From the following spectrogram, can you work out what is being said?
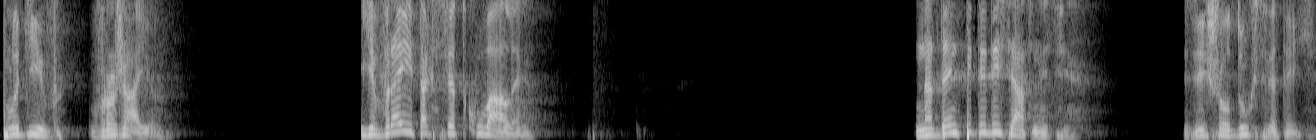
плодів врожаю. Євреї так святкували. На День П'ятидесятниці зійшов Дух Святий.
